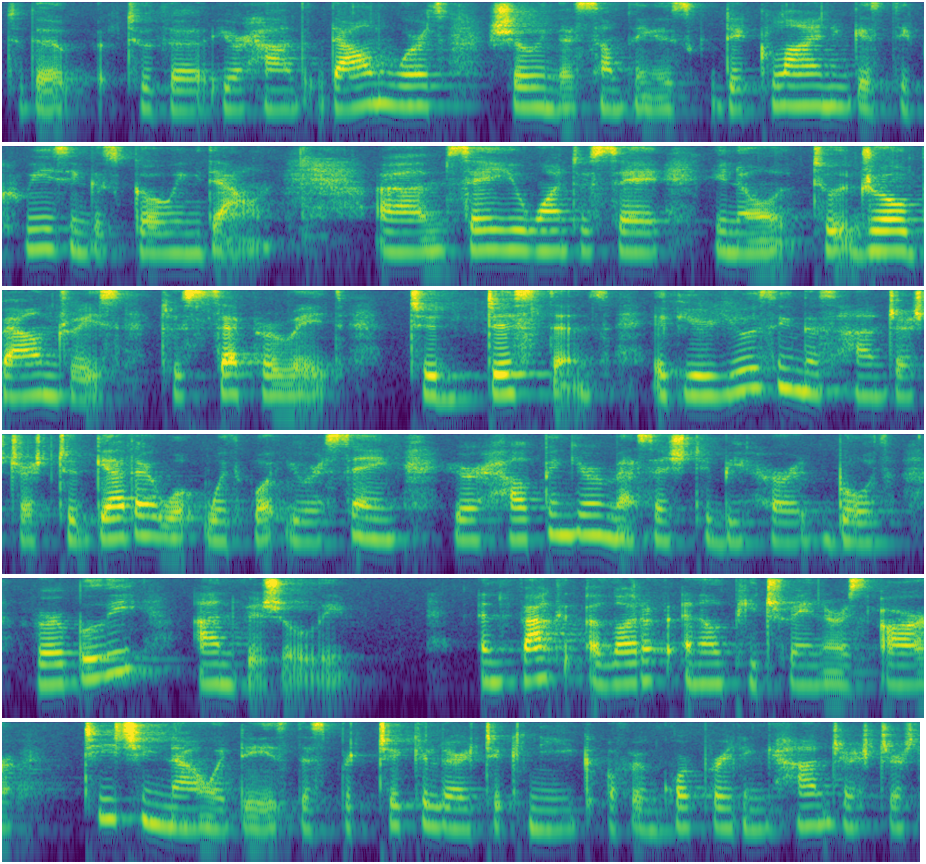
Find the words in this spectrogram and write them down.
to the to the your hand downwards, showing that something is declining, is decreasing, is going down. Um, say you want to say, you know, to draw boundaries, to separate, to distance. If you're using this hand gesture together with what you're saying, you're helping your message to be heard both verbally and visually. In fact, a lot of NLP trainers are teaching nowadays this particular technique of incorporating hand gestures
